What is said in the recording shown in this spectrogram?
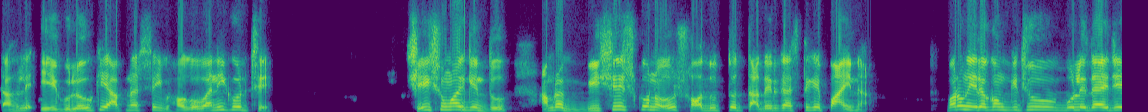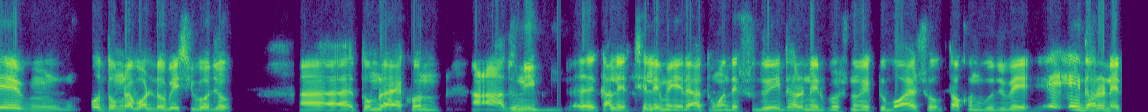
তাহলে এগুলোও কি আপনার সেই ভগবানই করছে? সেই সময় কিন্তু আমরা বিশেষ কোনো সদ উত্তর তাদের কাছ থেকে পাই না। বরং এরকম কিছু বলে দেয় যে ও, তোমরা বড্ড বেশি বোঝো। তোমরা এখন আধুনিক কালের ছেলে মেয়েরা তোমাদের শুধু এই ধরনের প্রশ্ন, একটু বয়স হোক, তখন বুঝবে। এই ধরনের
